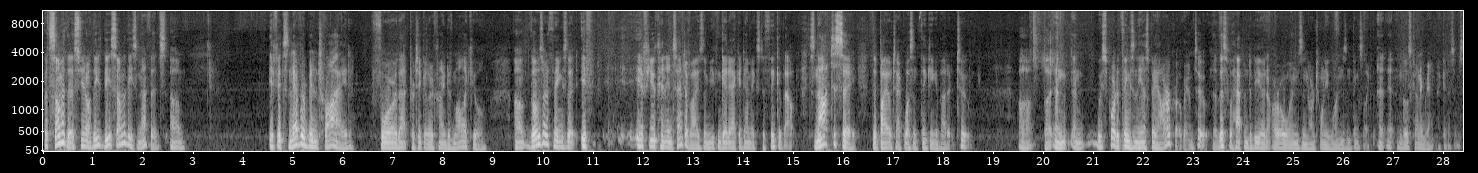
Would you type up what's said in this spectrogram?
But some of this, you know, these, these some of these methods, um, if it's never been tried for that particular kind of molecule, uh, those are things that if if you can incentivize them, you can get academics to think about. It. It's not to say that biotech wasn't thinking about it too. Uh, but and and we supported things in the SBIR program too. Now this would happen to be an R01s and R21s and things like that, and, and, those kind of grant mechanisms.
